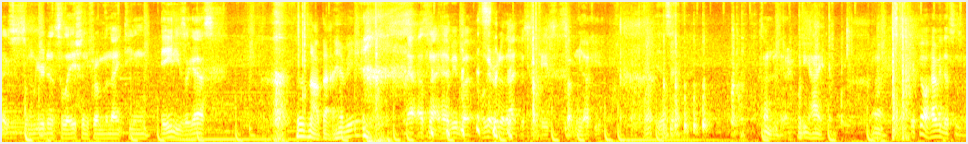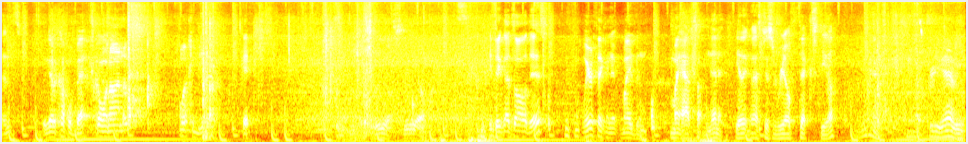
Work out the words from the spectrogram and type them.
There's some weird insulation from the 1980s, I guess. It's not that heavy. Yeah, that's not heavy, but we'll get rid of that just in case it's something yucky. What is it? It's under there. What do you hide? Uh, feel how heavy this is, Vince. We got a couple bets going on. What could be that? Okay. Steel, steel. You think that's all it is? we were thinking it might have been, might have something in it. You think that's just real thick steel? It's pretty heavy.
